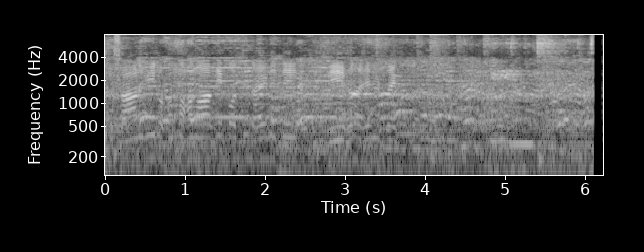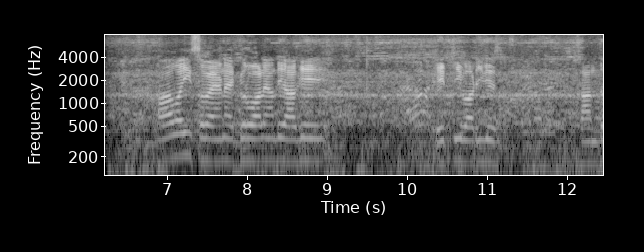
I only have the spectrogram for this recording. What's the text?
ਕਿਸਾਨ ਵੀਰ ਹਮ ਹਮਾ ਕੇ ਪਹੁੰਚ ਰਹੇ ਨੇ ਤੇ ਦੇਖ ਰਹੇ ਨੇ ਟਰੈਕਟਰ। ਆ ਬਾਈ ਸਵੈਨ ਐਗਰੋ ਵਾਲਿਆਂ ਦੇ ਆ ਗਏ। ਖੇਤੀਬਾੜੀ ਦੇ ਸੰਦ।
